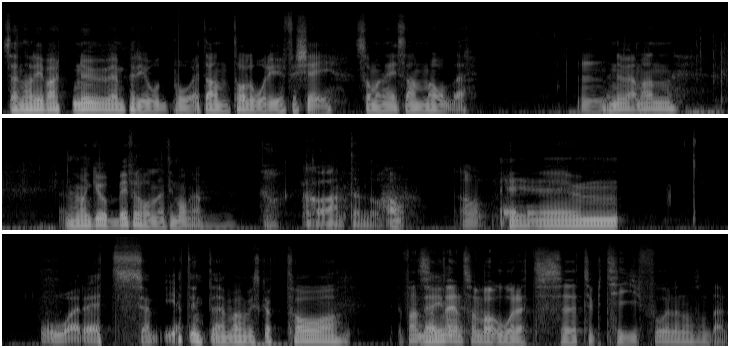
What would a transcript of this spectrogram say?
Sen har det varit nu en period på ett antal år i och för sig, som man är i samma ålder. Mm. Men nu är man, nu är man gubbe i förhållande till många. Skönt ändå. Ja. Ja. Ehm, årets, jag vet inte vad vi ska ta. Fanns Det inte en som var årets eh, typ tifo eller något sånt där?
